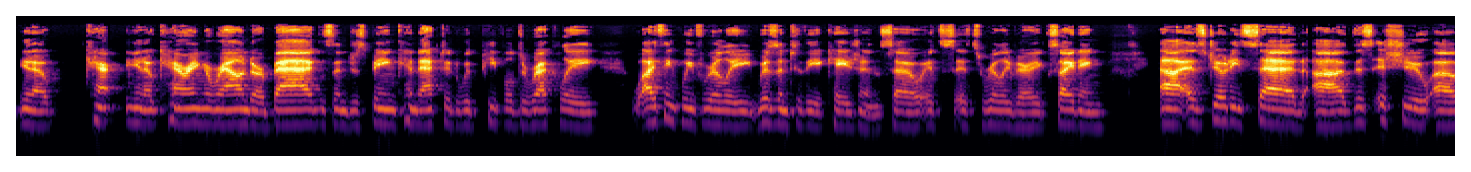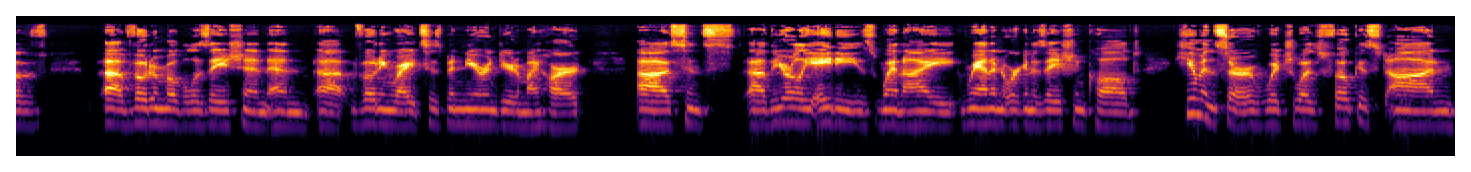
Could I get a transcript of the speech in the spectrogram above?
you know car- you know, carrying around our bags and just being connected with people directly, I think we've really risen to the occasion. So it's it's really very exciting. Uh, as Jody said, uh, this issue of uh, voter mobilization and uh, voting rights has been near and dear to my heart uh, since uh, the early 80s when I ran an organization called HumanServe, which was focused on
